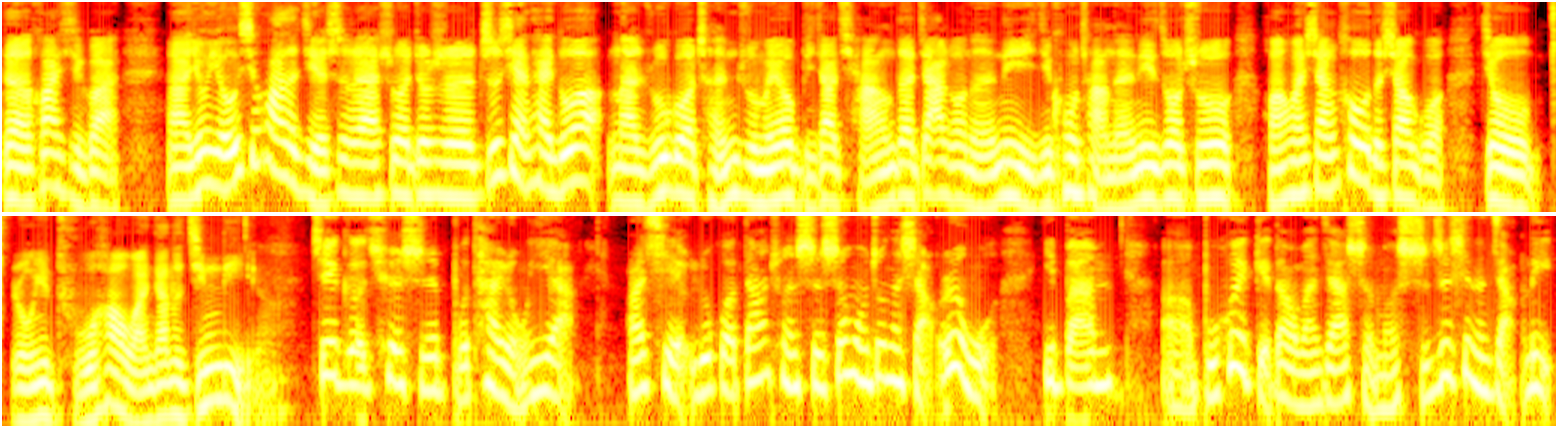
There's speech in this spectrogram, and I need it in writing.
的坏习惯啊。用游戏化的解释来说，就是支线太多。那如果城主没有比较强的架构能力以及控场能力，做出环环相扣的效果，就容易图耗玩家的精力啊。这个确实不太容易啊。而且，如果单纯是生活中的小任务，一般啊不会给到玩家什么实质性的奖励，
